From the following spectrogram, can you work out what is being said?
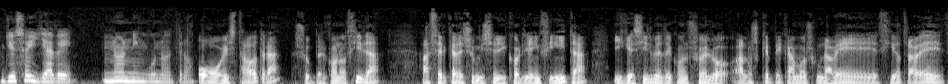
Yo soy Yahvé, no ningún otro. O esta otra, súper conocida, acerca de su misericordia infinita y que sirve de consuelo a los que pecamos una vez y otra vez.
